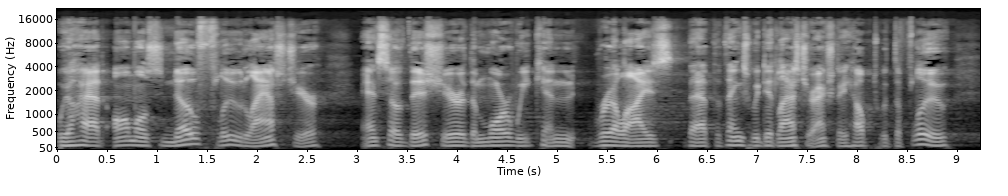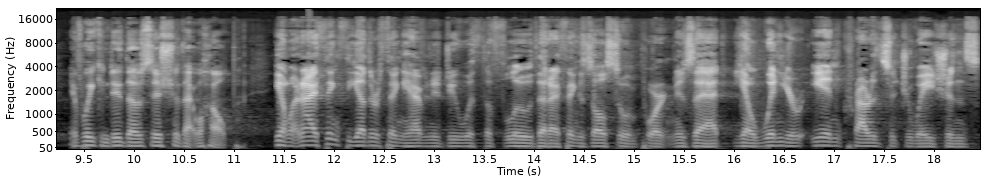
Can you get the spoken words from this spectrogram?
We had almost no flu last year. And so this year, the more we can realize that the things we did last year actually helped with the flu, if we can do those this year, that will help. You know, and I think the other thing having to do with the flu that I think is also important is that, you know, when you're in crowded situations,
